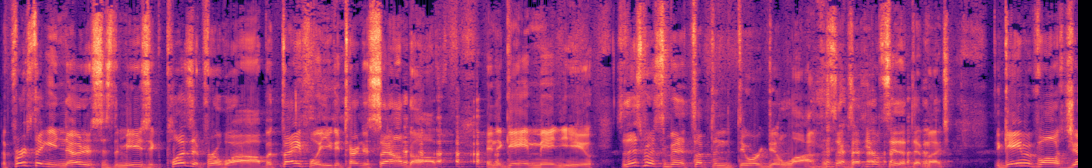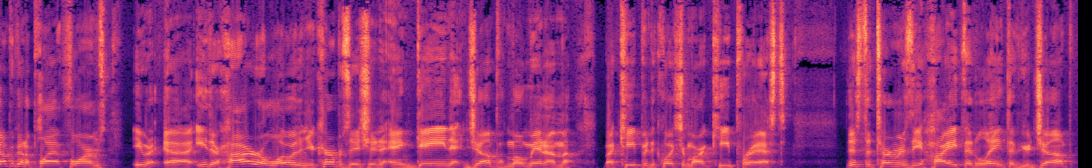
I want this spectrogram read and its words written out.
The first thing you notice is the music, pleasant for a while, but thankfully you can turn the sound off in the game menu. So this must have been something that the Oric did a lot. You don't see that that much. The game involves jumping on platforms either, uh, either higher or lower than your current position and gain jump momentum by keeping the question mark key pressed. This determines the height and length of your jump.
